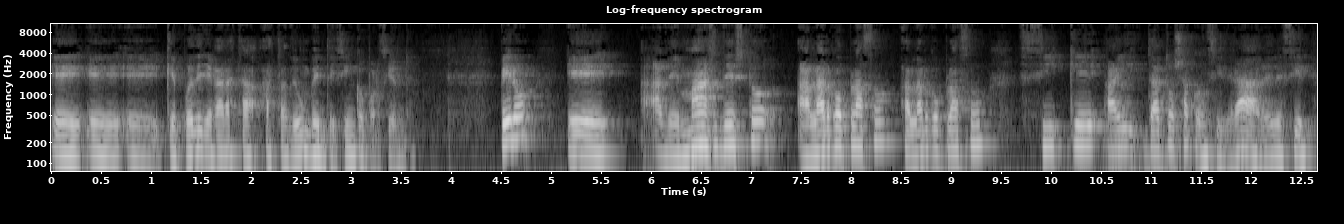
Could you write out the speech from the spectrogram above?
eh, eh, que puede llegar hasta, hasta de un 25%. Pero además de esto, a largo plazo, a largo plazo sí que hay datos a considerar. Es decir,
